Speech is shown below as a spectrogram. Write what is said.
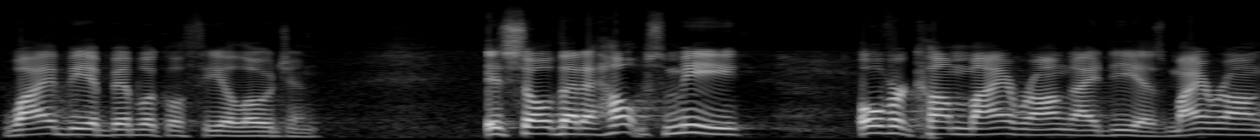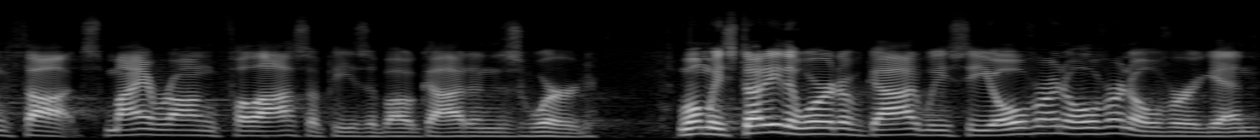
why be a biblical theologian? is so that it helps me overcome my wrong ideas, my wrong thoughts, my wrong philosophies about God and His Word. When we study the Word of God, we see over and over and over again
